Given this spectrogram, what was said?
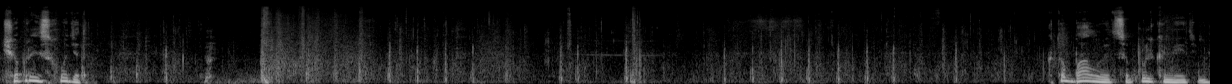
Что происходит? Кто балуется пульками этими?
